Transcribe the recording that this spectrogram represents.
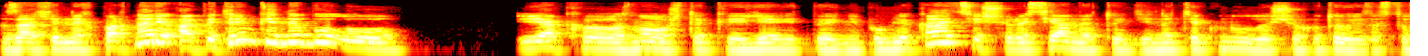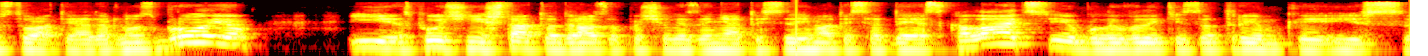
західних партнерів, а підтримки не було. Як е, знову ж таки є відповідні публікації, що росіяни тоді натякнули, що готові застосувати ядерну зброю. І Сполучені Штати одразу почали зайнятися займатися деескалацією, були великі затримки із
